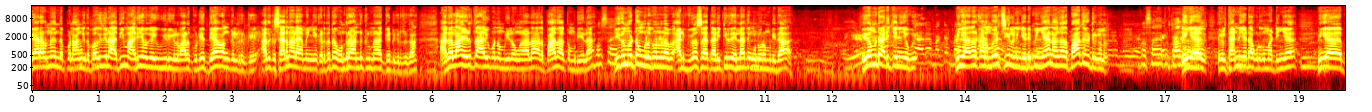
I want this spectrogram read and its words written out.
வேற ஒன்றும் இந்த இப்போ நாங்கள் இந்த பகுதியில் அதிகமாக அரிய வகை உயிர்கள் வாழக்கூடிய தேவாங்கள் இருக்குது அதுக்கு சரணாலயம் அமைங்க. கிட்டத்தட்ட ஒன்றரை ஆண்டுக்கு மேலே கேட்டுக்கிட்டு இருக்கோம் அதெல்லாம் எடுத்து ஆய்வு பண்ண முடியல உங்களால்? அதை பாதுகாக்க முடியல? இது மட்டும் உங்களுக்கு உள்ள விவசாயத்தை அழிக்கிறது எல்லாத்தையும் கொண்டு வர முடியுதா? இதை மட்டும் அடிக்க நீங்கள் நீங்கள் அதற்கான முயற்சிகளை நீங்கள் எடுப்பீங்க. நாங்கள் அதை பார்த்துக்கிட்டு இருக்கணும். நீங்கள் எங்களுக்கு தண்ணி கேட்டால் கொடுக்க மாட்டீங்க. நீங்கள்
